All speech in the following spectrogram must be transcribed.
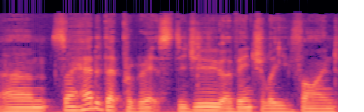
Um, so how did that progress? Did you eventually find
